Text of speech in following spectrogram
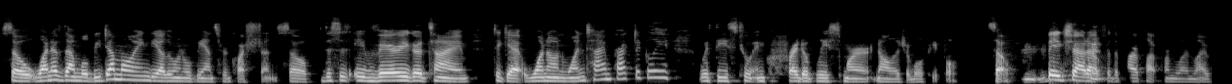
so one of them will be demoing the other one will be answering questions so this is a very good time to get one-on-one time practically with these two incredibly smart knowledgeable people so mm-hmm. big shout out for the power platform learn live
